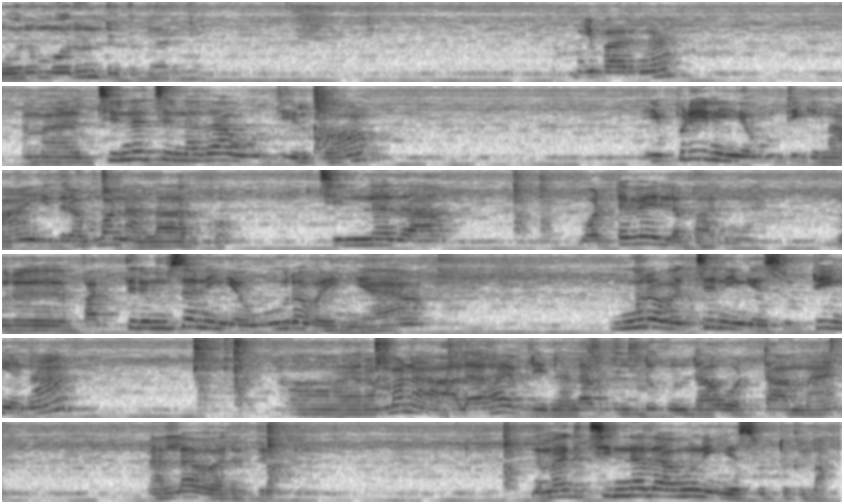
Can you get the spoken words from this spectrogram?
மொறு மொறுன்னு இருக்கு பாருங்கள் இங்கே பாருங்கள் நம்ம சின்ன சின்னதாக ஊற்றிருக்கோம் இப்படி நீங்கள் ஊற்றிக்கலாம் இது ரொம்ப நல்லாயிருக்கும் சின்னதாக ஒட்டவே இல்லை பாருங்கள் ஒரு பத்து நிமிஷம் நீங்கள் ஊற வைங்க. ஊற வச்சு நீங்கள் சுட்டிங்கன்னா ரொம்ப அழகாக இப்படி நல்லா குண்டு குண்டாக ஒட்டாமல் நல்லா வருது. இந்த மாதிரி சின்னதாகவும் நீங்கள் சுட்டுக்கலாம்.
